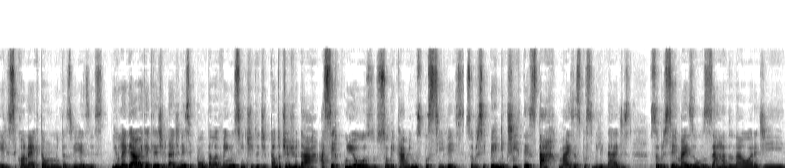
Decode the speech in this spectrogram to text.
eles se conectam muitas vezes. E o legal é que a criatividade nesse ponto ela vem no sentido de tanto te ajudar a ser curioso sobre caminhos possíveis, sobre se permitir testar mais as possibilidades, sobre ser mais ousado na hora de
